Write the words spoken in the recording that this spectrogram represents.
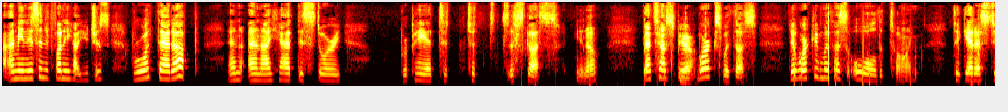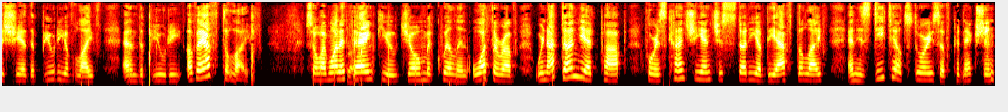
I mean isn't it funny how you just brought that up and and I had this story prepared to to, to discuss, you know? That's how spirit Yeah. works with us. They're working with us all the time to get us to share the beauty of life and the beauty of afterlife. So I want to thank you, Joe McQuillen, author of We're Not Done Yet, Pop, for his conscientious study of the afterlife and his detailed stories of connection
